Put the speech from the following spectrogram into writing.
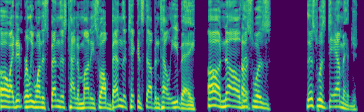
oh, I didn't really want to spend this kind of money. So I'll bend the ticket stub and tell eBay, oh, no, this was, this was damaged.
